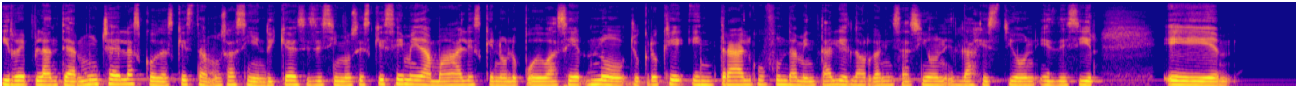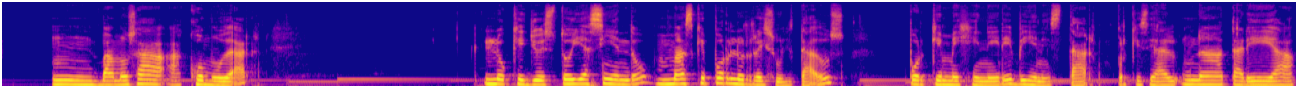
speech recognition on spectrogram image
y replantear muchas de las cosas que estamos haciendo y que a veces decimos es que se me da mal, es que no lo puedo hacer, no, yo creo que entra algo fundamental y es la organización, es la gestión, es decir, eh, mm, vamos a acomodar lo que yo estoy haciendo más que por los resultados, porque me genere bienestar, porque sea una tarea,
